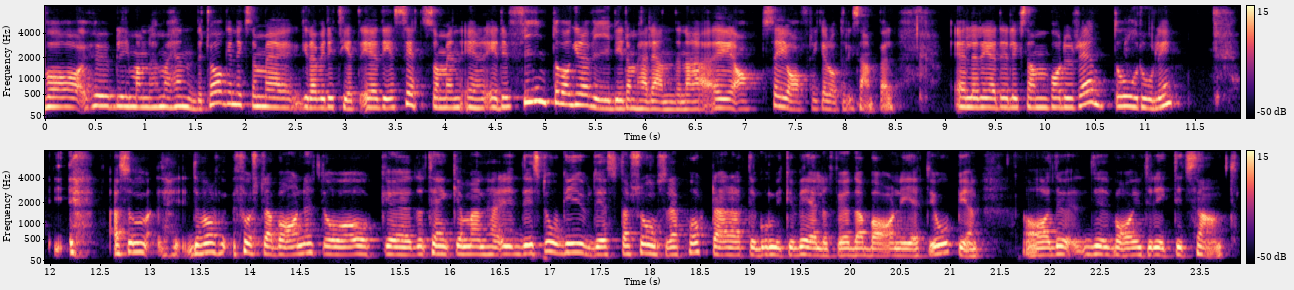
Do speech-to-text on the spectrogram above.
vad, hur blir man omhändertagen liksom med graviditet? Är det sett som en, är det fint att vara gravid i de här länderna? Eh, ja, säg Afrika då till exempel. Eller är det liksom, var du rädd och orolig? Alltså, det var första barnet då och eh, då tänker man här, det stod i UDs stationsrapport där att det går mycket väl att föda barn i Etiopien. Ja, det, det, var inte riktigt sant.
